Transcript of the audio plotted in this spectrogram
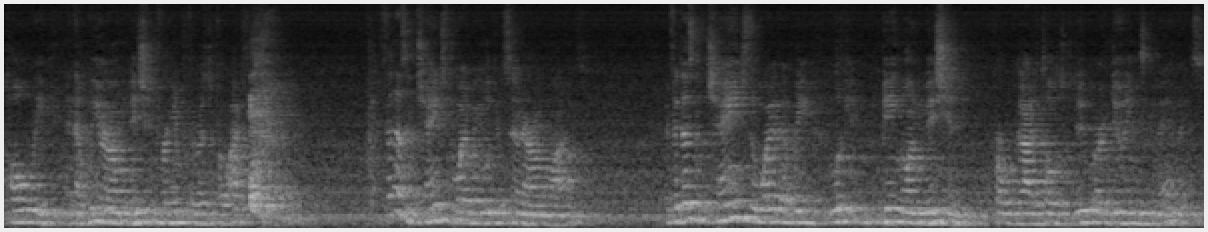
holy, and that we are on mission for Him for the rest of our lives, if that doesn't change the way we look at sin in our own lives, if it doesn't change the way that we look at being on mission for what God has told us to do or doing His commandments,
